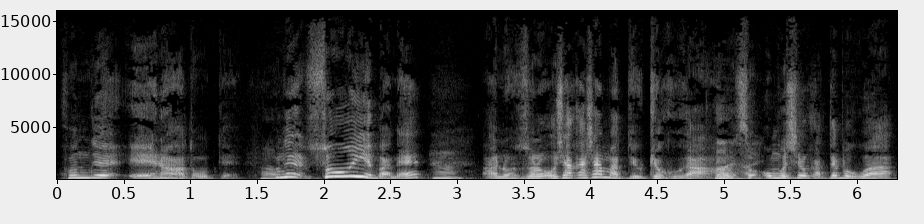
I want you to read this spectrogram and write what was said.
ほんでええなと思って、ほんでそういえばね、ん。あのその「お釈迦様」っていう曲が、そう面白かった。僕は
